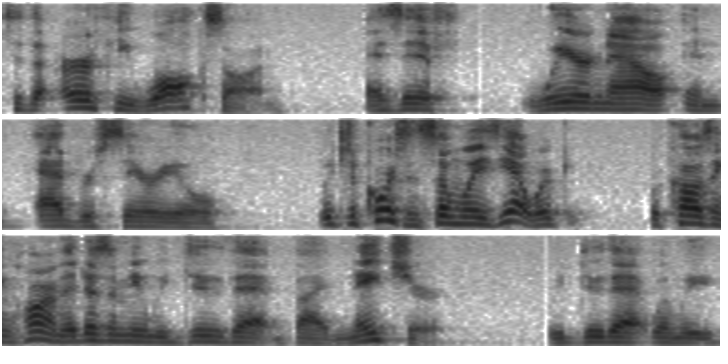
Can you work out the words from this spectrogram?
to the earth he walks on, as if we're now an adversarial. Which of course, in some ways, yeah, we're we're causing harm. That doesn't mean we do that by nature. We do that when we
